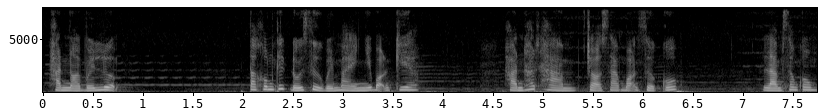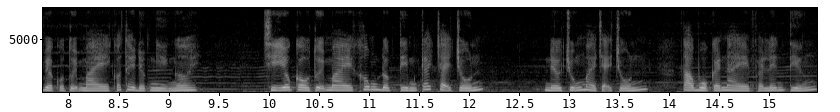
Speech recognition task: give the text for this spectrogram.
Hắn nói với Lượm. Ta không thích đối xử với mày như bọn kia. Hắn hất hàm trỏ sang bọn sửa cốp. Làm xong công việc của tụi mày có thể được nghỉ ngơi. Chỉ yêu cầu tụi mày không được tìm cách chạy trốn. Nếu chúng mày chạy trốn, tao buộc cái này phải lên tiếng.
